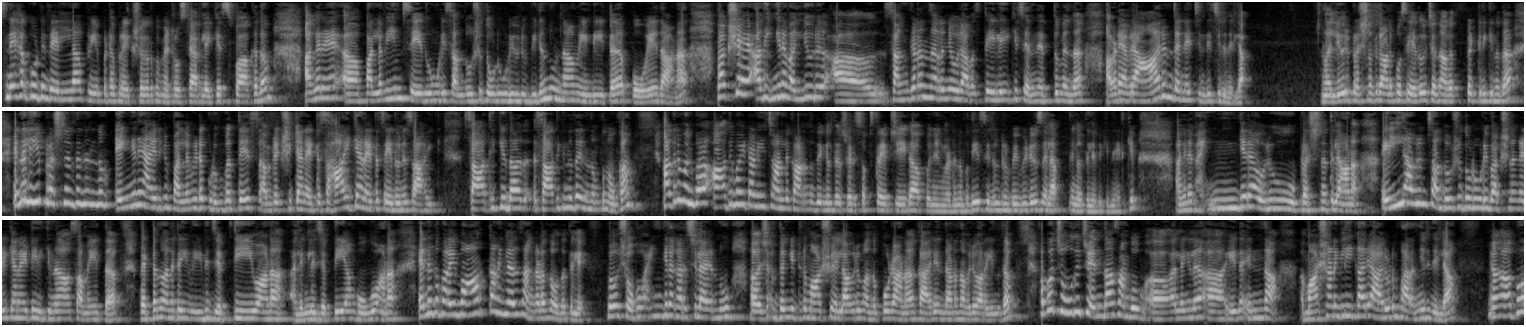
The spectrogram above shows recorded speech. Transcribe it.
സ്നേഹക്കൂട്ടിന്റെ എല്ലാ പ്രിയപ്പെട്ട പ്രേക്ഷകർക്കും മെട്രോ സ്റ്റാറിലേക്ക് സ്വാഗതം. അങ്ങനെ പല്ലവിയും സേതുവും കൂടി സന്തോഷത്തോടു കൂടി ഒരു വിരുന്നുണ്ണാൻ വേണ്ടിയിട്ട് പോയതാണ്. പക്ഷേ അതിങ്ങനെ വലിയൊരു സങ്കടം നിറഞ്ഞ ഒരു അവസ്ഥയിലേക്ക് ചെന്നെത്തുമെന്ന് അവിടെ അവരാരും തന്നെ ചിന്തിച്ചിരുന്നില്ല. വലിയൊരു പ്രശ്നത്തിലാണ് ഇപ്പോൾ സേതു ചെന്ന് അകപ്പെട്ടിരിക്കുന്നത്. എന്നാൽ ഈ പ്രശ്നത്തിൽ നിന്നും എങ്ങനെയായിരിക്കും പല്ലവിയുടെ കുടുംബത്തെ സംരക്ഷിക്കാനായിട്ട് സഹായിക്കാനായിട്ട് സേതുവിന് സഹായി സാധിക്കുക സാധിക്കുന്നത് എന്ന് നമുക്ക് നോക്കാം. അതിനു മുൻപ് ആദ്യമായിട്ടാണ് ഈ ചാനൽ കാണുന്നതെങ്കിൽ തീർച്ചയായിട്ടും സബ്സ്ക്രൈബ് ചെയ്യുക. അപ്പോൾ ഞങ്ങളുടെ പുതിയ സീരിയൽ റിവ്യൂ വീഡിയോസ് എല്ലാം നിങ്ങൾക്ക് ലഭിക്കുന്നതായിരിക്കും. അങ്ങനെ ഭയങ്കര ഒരു പ്രശ്നത്തിലാണ്. എല്ലാവരും കൂടി ഭക്ഷണം കഴിക്കാനായിട്ട് ഇരിക്കുന്ന ആ സമയത്ത് പെട്ടെന്ന് വന്നിട്ട് ഈ വീട് ജപ്തി ചെയ്യുവാണ് അല്ലെങ്കിൽ ജപ്തി ചെയ്യാൻ പോകുവാണ് എന്നൊക്കെ പറയുമ്പോൾ ആർക്കാണെങ്കിലും അത് സങ്കടം തോന്നത്തില്ലേ? ഇപ്പോൾ ശോഭ ഭയങ്കര കരച്ചിലായിരുന്നു. ശബ്ദം കേട്ടിട്ട് മാഷും എല്ലാവരും വന്നപ്പോഴാണ് കാര്യം എന്താണെന്ന് അവരും അറിയുന്നത് അപ്പോൾ ചോദിച്ചു എന്താ സംഭവം? അല്ലെങ്കിൽ എന്താ? മാഷാണെങ്കിൽ ഈ കാര്യം ആരോടും പറഞ്ഞിരുന്നില്ല. അപ്പോൾ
